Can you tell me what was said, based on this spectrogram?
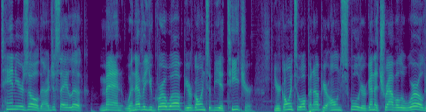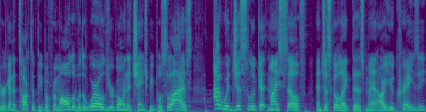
10 years old. And I just say, look, man, whenever you grow up, you're going to be a teacher. You're going to open up your own school. You're going to travel the world. You're going to talk to people from all over the world. You're going to change people's lives. I would just look at myself and just go like this Man, are you crazy?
